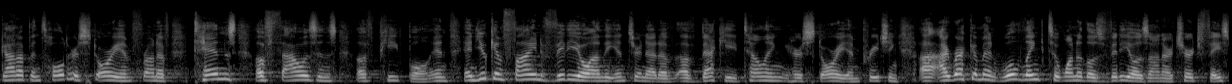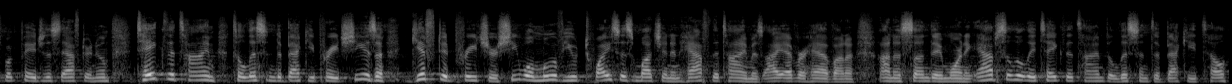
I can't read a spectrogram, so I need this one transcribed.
got up and told her story in front of tens of thousands of people. And, and you can find video on the internet of, of Becky telling her story and preaching. Uh, I recommend, we'll link to one of those videos on our church Facebook page this afternoon, take the time to listen to Becky preach. She is a gifted preacher. She will move you twice as much and in half the time as I ever have on a, on a Sunday morning. Absolutely take the time to listen to Becky tell,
